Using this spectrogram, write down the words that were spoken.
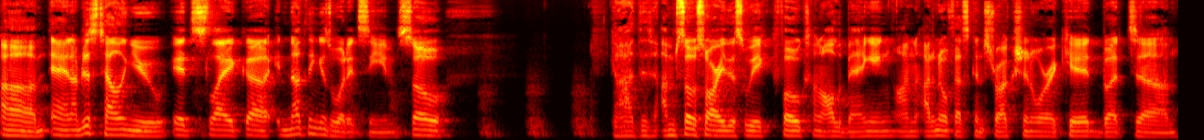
um, and I'm just telling you, it's like uh, nothing is what it seems. So, God, this, I'm so sorry this week, folks, on all the banging. On I don't know if that's construction or a kid, but um,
